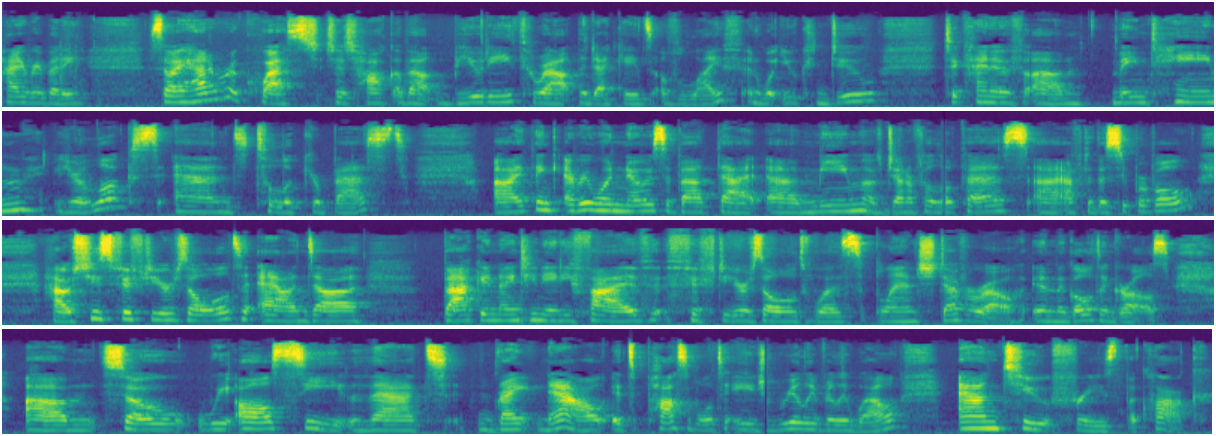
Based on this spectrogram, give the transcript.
Hi, everybody. So, I had a request to talk about beauty throughout the decades of life and what you can do to kind of um, maintain your looks and to look your best. I think everyone knows about that uh, meme of Jennifer Lopez uh, after the Super Bowl, how she's 50 years old and uh, back in 1985, 50 years old was Blanche Devereaux in The Golden Girls. Um, so we all see that right now it's possible to age really, really well and to freeze the clock.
